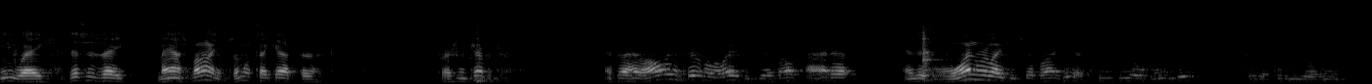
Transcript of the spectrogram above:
anyway, this is a mass volume, so I'm going to take out the pressure and temperature. And so I have all the empirical relationships all tied up in this one relationship right here, PV over NT equals PV over NT.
